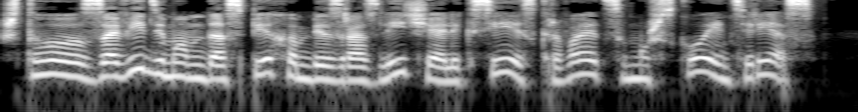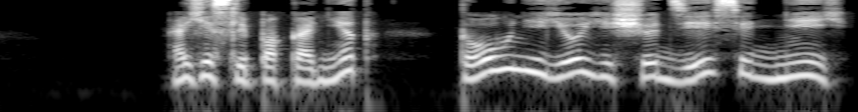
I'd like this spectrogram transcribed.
Что за видимым доспехом безразличия Алексея скрывается мужской интерес. А если пока нет, то у нее еще десять дней,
